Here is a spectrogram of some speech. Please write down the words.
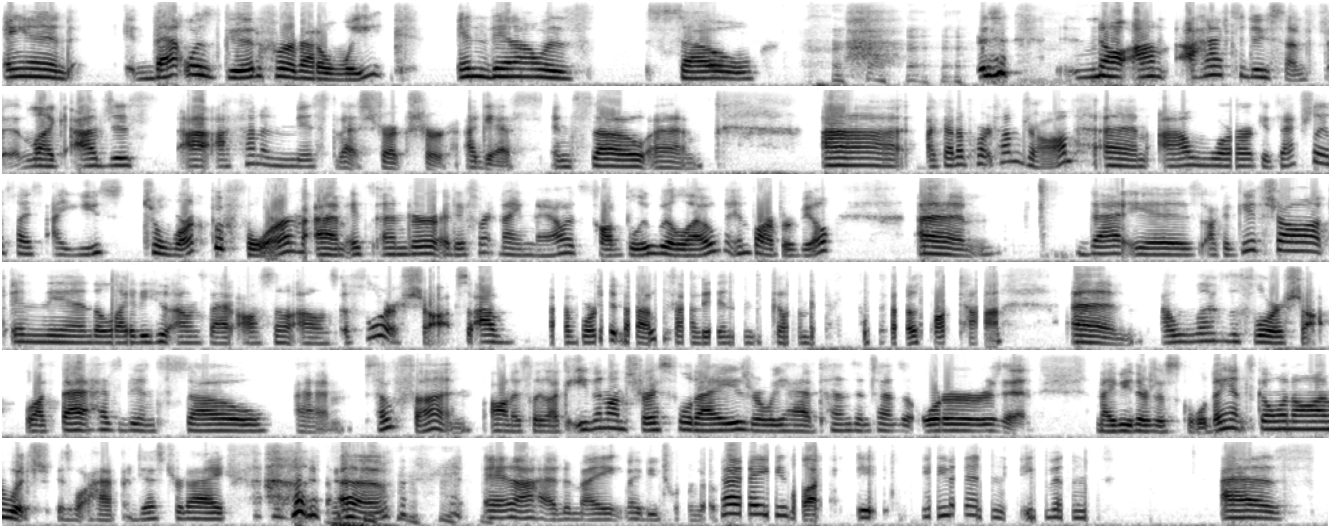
And that was good for about a week. And then I was so no, I'm I have to do something. Like I just I, I kind of missed that structure, I guess. And so um I I got a part time job. Um I work it's actually a place I used to work before. Um it's under a different name now. It's called Blue Willow in Barbourville. Um that is like a gift shop, and then the lady who owns that also owns a florist shop. So I've I've worked at both. I've been going back to both part time. Um, I love the florist shop. Like that has been so um so fun, honestly. Like even on stressful days where we had tons and tons of orders and maybe there's a school dance going on, which is what happened yesterday. um, and I had to make maybe twenty okay. Like it, even even as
